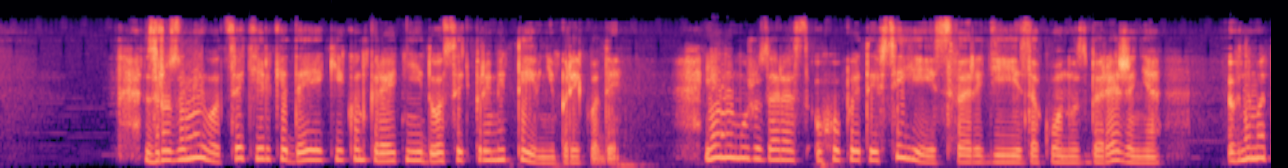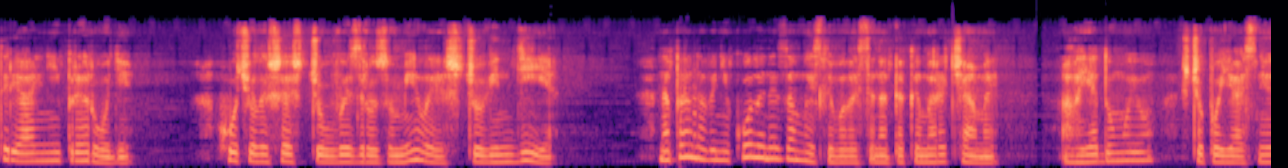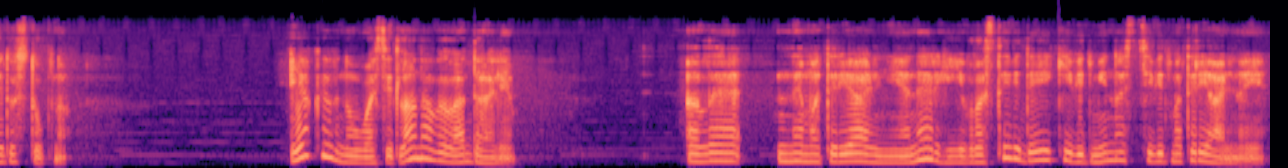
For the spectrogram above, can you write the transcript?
Зрозуміло, це тільки деякі конкретні і досить примітивні приклади. Я не можу зараз охопити всієї сфери дії закону збереження в нематеріальній природі. Хочу лише, щоб ви зрозуміли, що він діє. Напевно, ви ніколи не замислювалися над такими речами, але я думаю, що пояснюю доступно. Я кивнув, а Світлана вела далі. Але нематеріальній енергії властиві деякі відмінності від матеріальної.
